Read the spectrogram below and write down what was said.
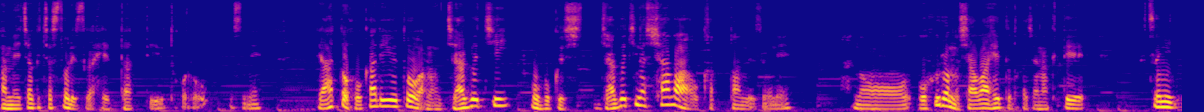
あ、めちゃくちゃストレスが減ったっていうところですね。で、あと他で言うと、あの、蛇口を僕、蛇口のシャワーを買ったんですよね。あのー、お風呂のシャワーヘッドとかじゃなくて、普通に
